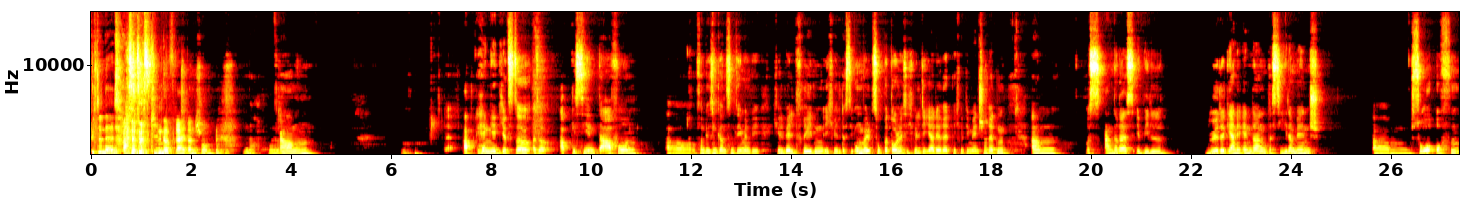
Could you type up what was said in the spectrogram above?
bitte nicht. Also das kinderfrei dann schon. Na, ähm, abhängig jetzt, also abgesehen davon, äh, von diesen ganzen Themen wie ich will Weltfrieden, ich will, dass die Umwelt super toll ist, ich will die Erde retten, ich will die Menschen retten. Ähm, was anderes, ich will, würde gerne ändern, dass jeder Mensch ähm, so offen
